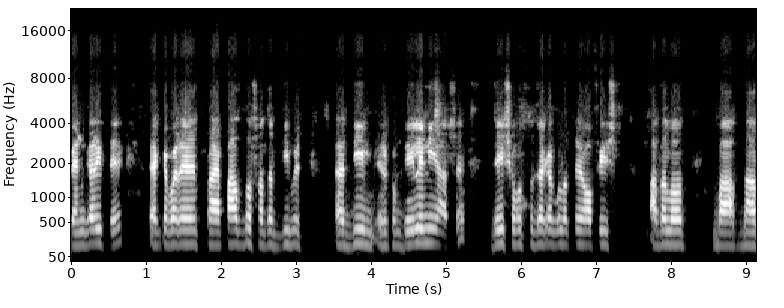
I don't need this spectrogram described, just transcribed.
ব্যানগাড়িতে একেবারে প্রায় পাঁচ দশ হাজার ডিমের ডিম এরকম ডেলে নিয়ে আসে। যেই সমস্ত জায়গাগুলোতে অফিস আদালত বা আপনার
